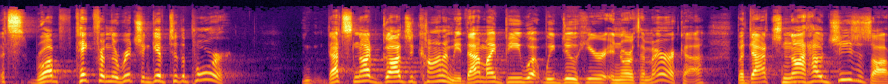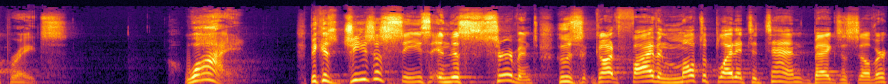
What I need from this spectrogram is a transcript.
Let's rob, take from the rich and give to the poor. That's not God's economy. That might be what we do here in North America, but that's not how Jesus operates. Why? Because Jesus sees in this servant who's got five and multiplied it to 10 bags of silver,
